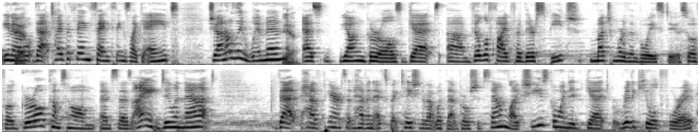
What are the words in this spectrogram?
You know, Yeah. that type of thing, saying things like ain't. Generally, women Yeah. as young girls get um, vilified for their speech much more than boys do. So if a girl comes home and says, I ain't doing that, that have parents that have an expectation about what that girl should sound like, she's going to get ridiculed for it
